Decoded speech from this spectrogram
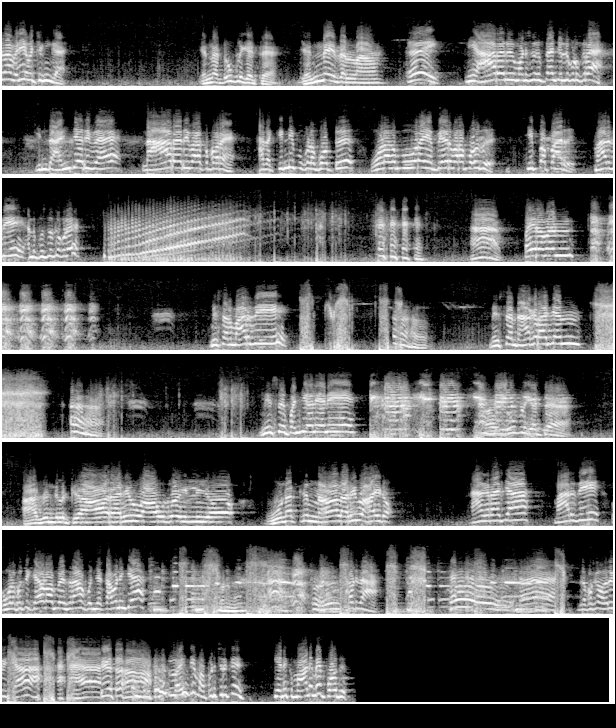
அதெல்லாம் வெளியே வச்சுக்கோங்க. என்ன டூப்ளிகேட் என்ன இதெல்லாம்? ஏய் நீ ஆறறிவு மனுஷனுக்கு தான் சொல்லி கொடுக்குற. இந்த அஞ்சு அறிவை நான் ஆறு அறிவாக்க போறேன். அத கிண்ணி புக்குல போட்டு உலகம் பூரா என் பேர் வர போகுது இப்ப பாரு. மாருதி அந்த புத்தகத்தை கூட. Bhairavan. Mister Maruthi. Mister Nagarajan. Miss Panchukaliyani duplicate அதுங்களுக்கு ஆறு அறிவு ஆகுதோ இல்லையோ உனக்கு நாலு அறிவு ஆயிடும். நாகராஜா மாருதி உங்களை பத்தி கேவலமா பேசுறான் கொஞ்சம் கவனிங்க. ஆ, இந்த பக்கம் வருவீங்க. பைத்தியமா பிடிச்சிருக்கு? எனக்கு மானமே போது.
